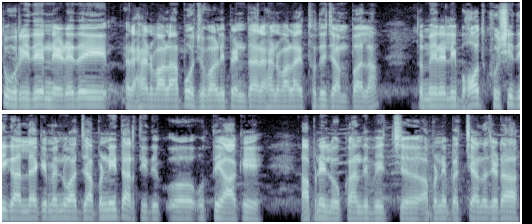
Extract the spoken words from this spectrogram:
ਧੂਰੀ ਦੇ ਨੇੜੇ ਦੇ ਹੀ ਰਹਿਣ ਵਾਲਾ ਭੋਜਵਾਲੀ ਪਿੰਡ ਦਾ ਰਹਿਣ ਵਾਲਾ ਇੱਥੋਂ ਦੀ ਜੰਪਲ ਆ ਤਾਂ ਮੇਰੇ ਲਈ ਬਹੁਤ ਖੁਸ਼ੀ ਦੀ ਗੱਲ ਹੈ ਕਿ ਮੈਨੂੰ ਅੱਜ ਆਪਣੀ ਧਰਤੀ ਦੇ ਉੱਤੇ ਆ ਕੇ ਆਪਣੇ ਲੋਕਾਂ ਦੇ ਵਿੱਚ ਆਪਣੇ ਬੱਚਿਆਂ ਦਾ ਜਿਹੜਾ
